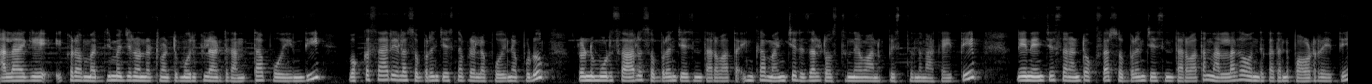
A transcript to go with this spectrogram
అలాగే ఇక్కడ మధ్య మధ్యలో ఉన్నటువంటి మురికి లాంటిది అంతా పోయింది. ఒక్కసారి ఇలా శుభ్రం చేసినప్పుడు ఇలా పోయినప్పుడు రెండు మూడు సార్లు శుభ్రం చేసిన తర్వాత ఇంకా మంచి రిజల్ట్ వస్తుందేమో అనిపిస్తుంది నాకైతే. నేను ఏం చేశానంటే ఒకసారి శుభ్రం చేసిన తర్వాత నల్లగా ఉంది కదండి పౌడర్ అయితే.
